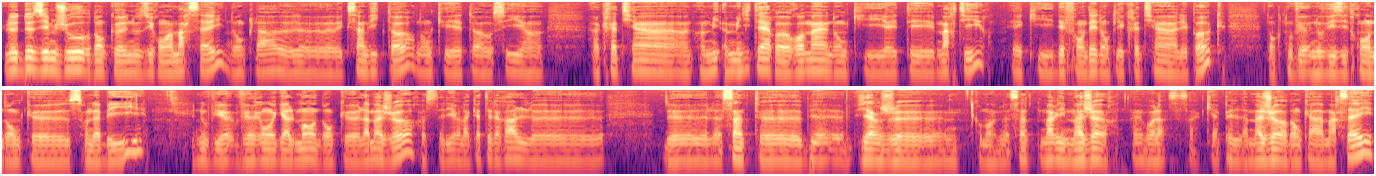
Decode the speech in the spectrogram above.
Le deuxième jour, donc, euh, nous irons à Marseille, donc là, euh, avec Saint Victor, donc, qui est aussi un, chrétien, un, militaire romain, donc, qui a été martyr et qui défendait donc les chrétiens à l'époque. Donc, nous, nous visiterons donc euh, son abbaye. Nous verrons également donc la Major, c'est-à-dire la cathédrale de la Sainte Vierge, comment, la Sainte Marie Majeure, hein, voilà, c'est ça, qui appelle la Major donc à Marseille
